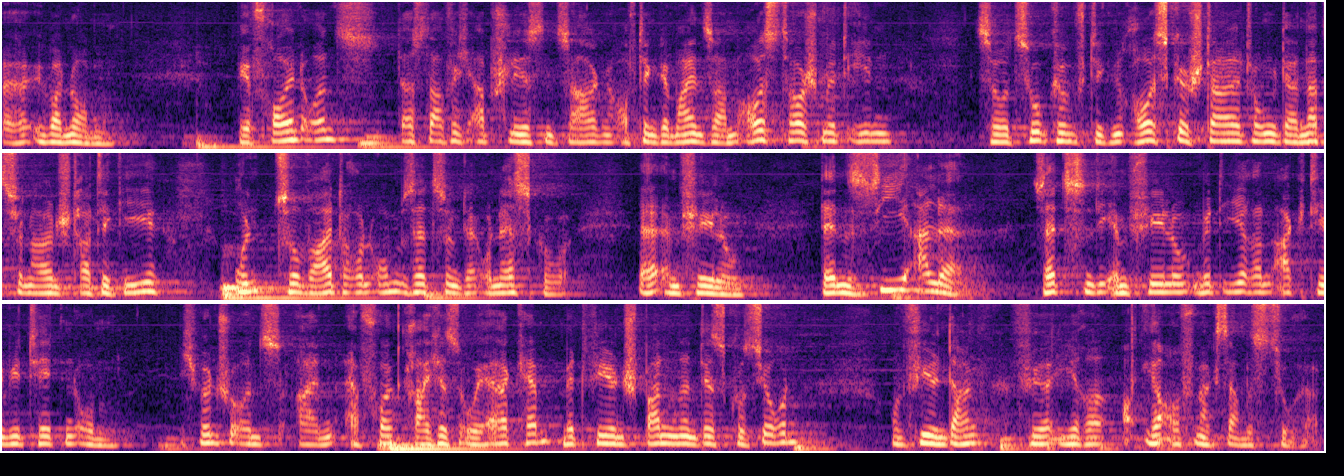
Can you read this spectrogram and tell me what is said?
äh, übernommen. Wir freuen uns, das darf ich abschließend sagen, auf den gemeinsamen Austausch mit Ihnen zur zukünftigen Ausgestaltung der nationalen Strategie und zur weiteren Umsetzung der UNESCO-Empfehlung. Denn Sie alle setzen die Empfehlung mit Ihren Aktivitäten um. Ich wünsche uns ein erfolgreiches OER-Camp mit vielen spannenden Diskussionen und vielen Dank für Ihre, Ihr aufmerksames Zuhören.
